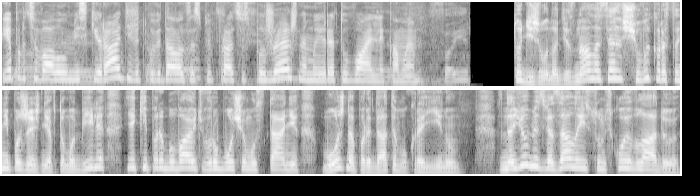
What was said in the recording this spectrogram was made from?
Я працювала у міській раді, відповідала за співпрацю з пожежними і рятувальниками. Тоді ж вона дізналася, що використані пожежні автомобілі, які перебувають в робочому стані, можна передати в Україну. Знайомі зв'язали із сумською владою.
